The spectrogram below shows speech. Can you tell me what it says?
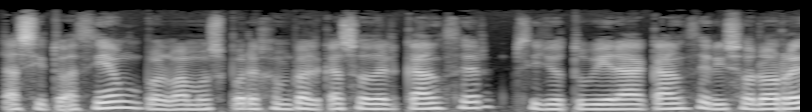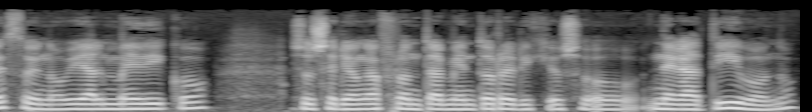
la situación. Volvamos, por ejemplo, al caso del cáncer. Si yo tuviera cáncer y solo rezo y no voy al médico, eso sería un afrontamiento religioso negativo, ¿no?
